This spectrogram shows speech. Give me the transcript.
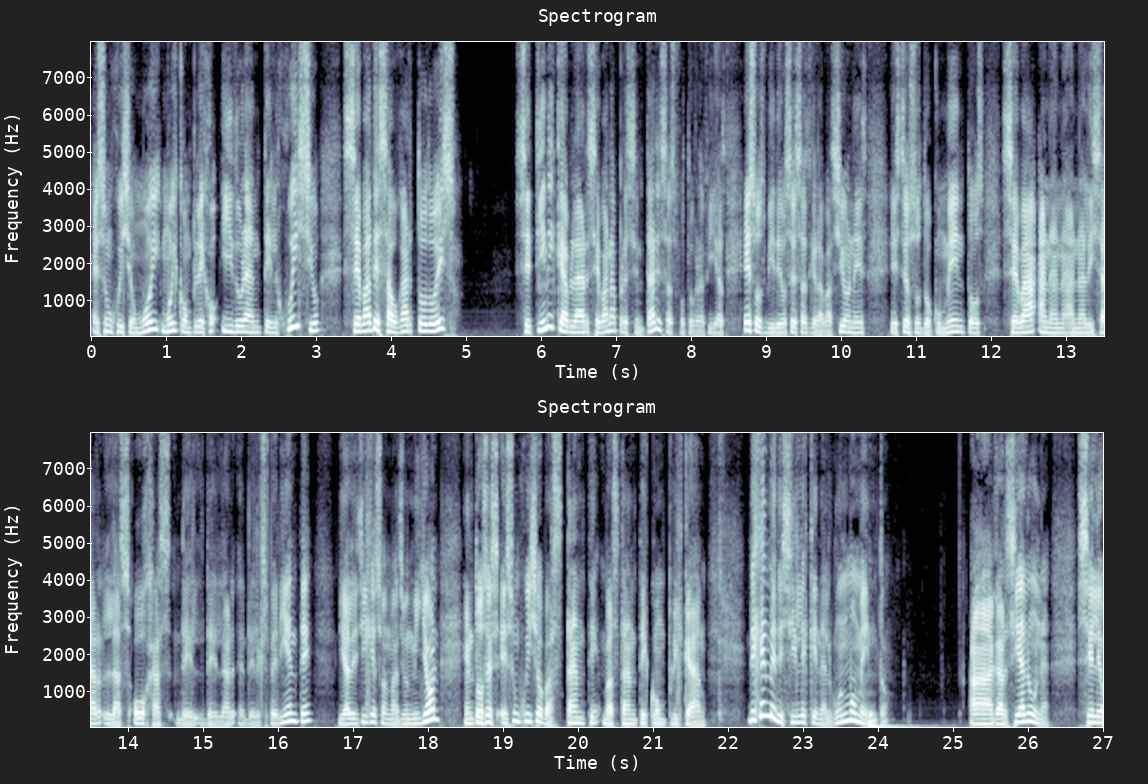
Es un juicio muy, muy complejo y durante el juicio se va a desahogar todo eso se tiene que hablar, se van a presentar esas fotografías, esos videos, esas grabaciones, este, esos documentos, se va a analizar las hojas del, expediente, ya les dije, son más de un millón, entonces es un juicio bastante, bastante complicado. Déjenme decirle que en algún momento a García Luna se le,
